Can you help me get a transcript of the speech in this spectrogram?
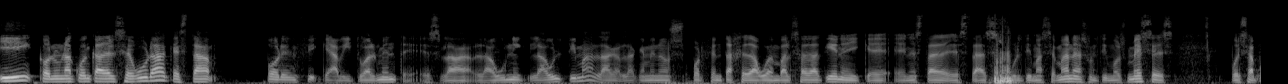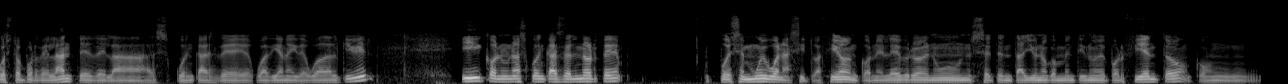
y con una cuenca del Segura que está por que habitualmente es la, la, la última, la, que menos porcentaje de agua embalsada tiene y que en esta, estas últimas semanas, últimos meses, pues se ha puesto por delante de las cuencas de Guadiana y de Guadalquivir y con unas cuencas del norte pues en muy buena situación, con el Ebro en un 71,29%, con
